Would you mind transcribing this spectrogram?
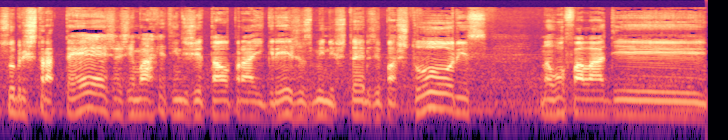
sobre estratégias de marketing digital para igrejas, ministérios e pastores. Não vou falar de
